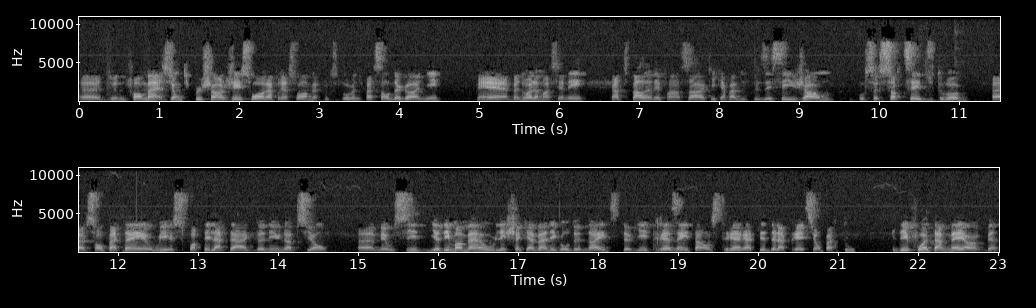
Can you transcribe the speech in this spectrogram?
euh, d'une formation qui peut changer soir après soir, mais il faut que tu trouves une façon de gagner. Mais euh, Benoît l'a mentionné, quand tu parles d'un défenseur qui est capable d'utiliser ses jambes pour se sortir du trouble, son patin, oui, supporter l'attaque, donner une option, euh, mais aussi, il y a des moments où l'échec avant des Golden Knights devient très intense, très rapide, de la pression partout. Puis des fois, ta meilleure bête,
